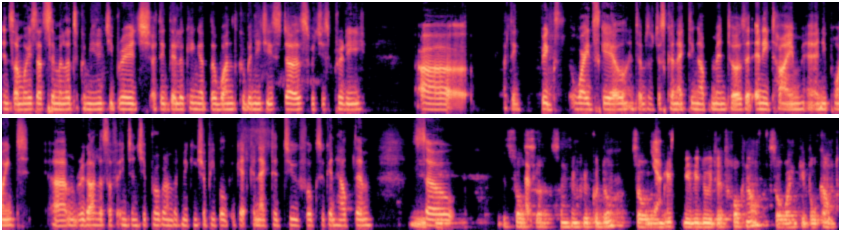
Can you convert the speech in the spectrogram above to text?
in some ways that's similar to Community Bridge. I think they're looking at the one Kubernetes does, which is pretty, uh, I think, big, wide scale in terms of just connecting up mentors at any time, at any point um, regardless of internship program, but making sure people get connected to folks who can help them. So it's also something we could do. So yeah. basically, we do it at hoc now. So when people come to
